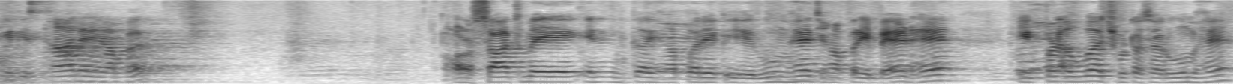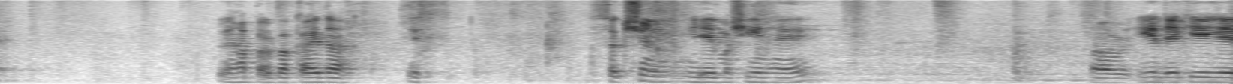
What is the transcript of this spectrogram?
एक स्थान है यहाँ पर। और साथ में इनका यहाँ पर एक ये रूम है, जहाँ पर ये बेड है। एक पड़ा हुआ छोटा सा रूम है। तो यहाँ पर बाकायदा इस सक्शन ये मशीन है। और ये देखिए, ये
